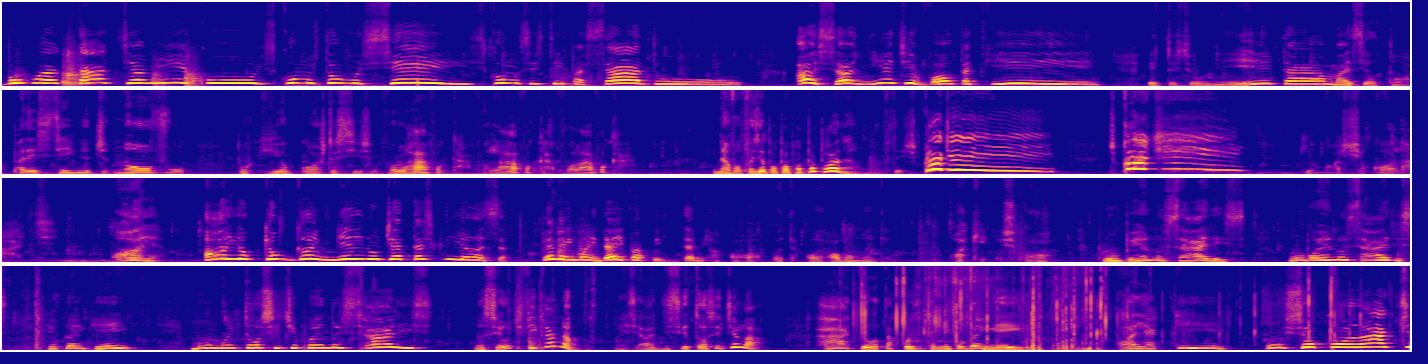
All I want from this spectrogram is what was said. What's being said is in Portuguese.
Boa tarde, amigos! Como estão vocês? Como vocês têm passado? A Soninha de volta aqui! Eu tô sumida, mas eu tô aparecendo de novo. Porque eu gosto assim, eu vou lá, vou cá, vou lá, vou cá, vou lá, vou cá. Não vou fazer popopopopó, não. Vou fazer chocolate! Chocolate! Que eu gosto de chocolate. Olha, olha o que eu dia das crianças. Pega aí, mãe, dá aí pra. Dá minha. Ó, ó, ó, ó, mamãe deu. Ó, aqui, ó. Um Buenos Aires. Um Buenos Aires. Eu ganhei. Mamãe trouxe de Buenos Aires. Não sei onde fica, não. Mas ela disse que trouxe de lá. Ah, tem outra coisa também que eu ganhei. Olha aqui. Um chocolate!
